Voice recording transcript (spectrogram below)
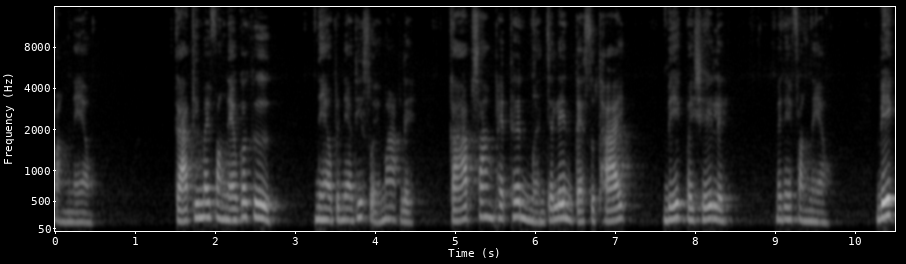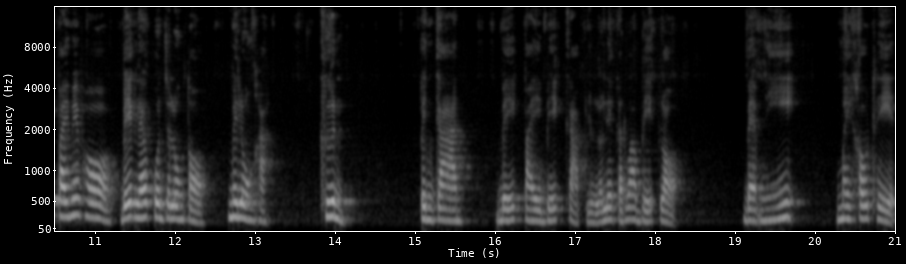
ฟังแนว กราฟที่ไม่ฟังแนวก็คือ แนวเป็นแนวที่สวยมากเลย กราฟสร้างแพทเทิร์นเหมือนจะเล่นแต่สุดท้ายเบรกไปเฉยเลย ไม่ได้ฟังแนว เบรกไปไม่พอเบรกแล้วควรจะลงต่อไม่ลงค่ะ ขึ้น เป็นการเบรกไปเบรกกลับ หรือเราเรียกกันว่าเบรกหลอก แบบนี้ ไม่เข้าเทรด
